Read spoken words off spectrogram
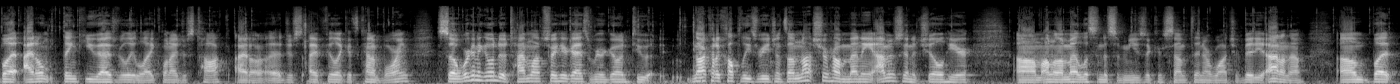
but I don't think you guys really like when I just talk. I don't. I just I feel like it's kind of boring. So we're gonna go into a time lapse right here, guys. We're going to knock out a couple of these regions. I'm not sure how many. I'm just gonna chill here. Um, I don't know. I might listen to some music or something or watch a video. I don't know. Um, but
